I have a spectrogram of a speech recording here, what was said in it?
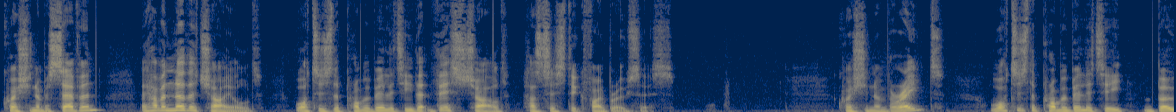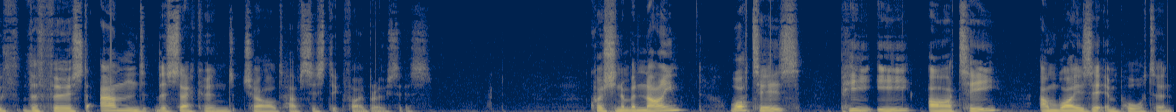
Question number seven. They have another child. What is the probability that this child has cystic fibrosis? Question number eight. What is the probability both the first and the second child have cystic fibrosis? Question number nine. What is PERT and why is it important?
